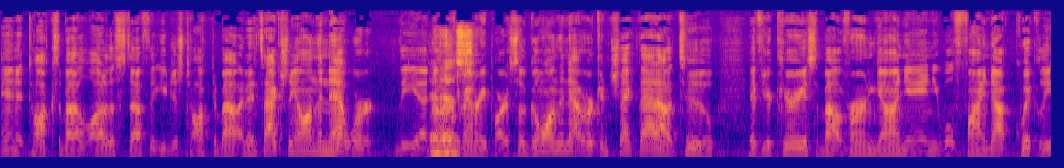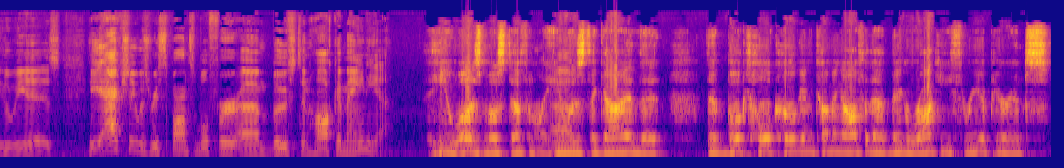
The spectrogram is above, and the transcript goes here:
and it talks about a lot of the stuff that you just talked about. And it's actually on the network, the uh, documentary part. So go on the network and check that out, too, if you're curious about Verne Gagne, and you will find out quickly who he is. He actually was responsible for um, boosting Hulkamania. He was most definitely. He Uh, was the guy that that booked Hulk Hogan coming off of that big Rocky three appearance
